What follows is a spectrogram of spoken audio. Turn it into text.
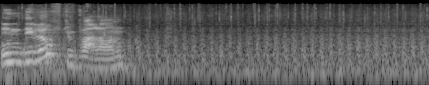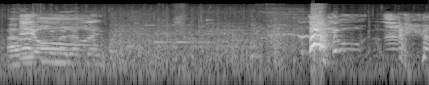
In die Luftballon. Az Jó. Jó! Jó!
